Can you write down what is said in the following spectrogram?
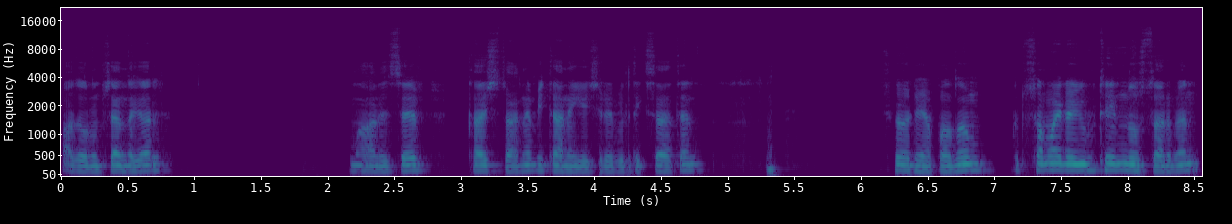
Hadi oğlum sen de gel. Maalesef kaç tane? Bir tane geçirebildik zaten. Şöyle yapalım. Kutsamayla yürüteyim dostlar ben.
